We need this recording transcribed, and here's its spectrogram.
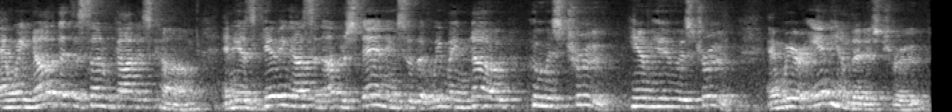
And we know that the Son of God has come, and he is giving us an understanding so that we may know who is true, him who is true. And we are in him that is true,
